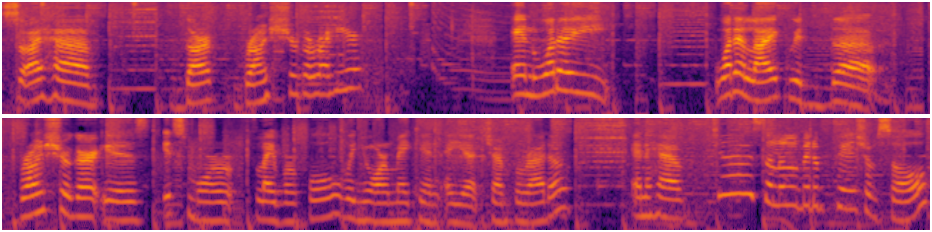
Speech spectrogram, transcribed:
So I have dark brown sugar right here. And what I what I like with the brown sugar is it's more flavorful when you are making a uh, champorado and I have just a little bit of pinch of salt.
